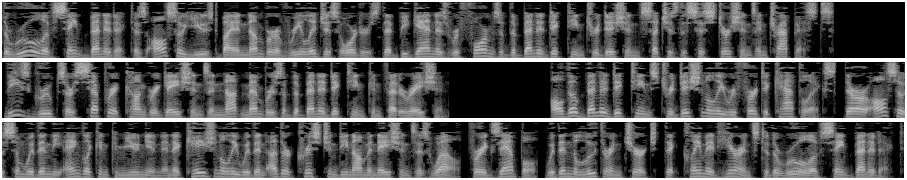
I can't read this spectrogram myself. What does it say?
The rule of Saint Benedict is also used by a number of religious orders that began as reforms of the Benedictine tradition such as the Cistercians and Trappists. These groups are separate congregations and not members of the Benedictine Confederation. Although Benedictines traditionally refer to Catholics, there are also some within the Anglican Communion and occasionally within other Christian denominations as well, for example, within the Lutheran Church, that claim adherence to the rule of Saint Benedict.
